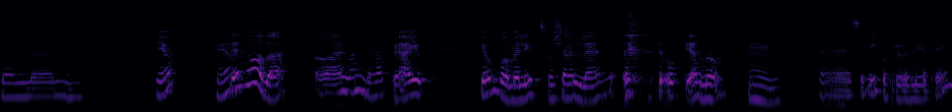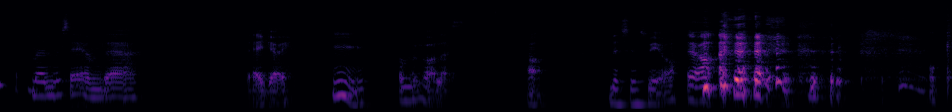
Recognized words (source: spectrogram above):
Men eh, ja, Ja. det var det. Og jeg er veldig happy. Jeg jobba med litt forskjellig opp igjennom. Mm. Eh, Så liker å prøve nye ting. Men museum, det, det er gøy. Mm. Anbefales. Ja. Det syns vi òg. Ja. OK.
